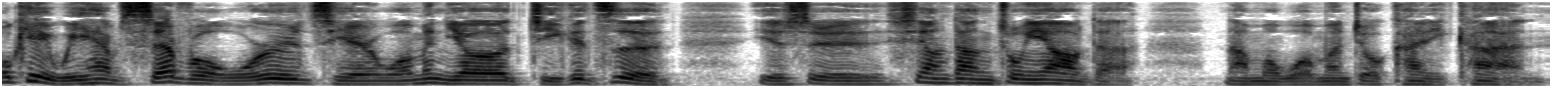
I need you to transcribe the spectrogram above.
Okay, we have several words here. 我们有几个字也是相当重要的。那么我们就看一看。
